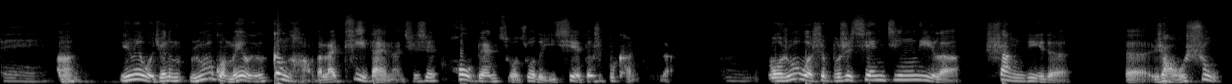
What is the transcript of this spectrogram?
对啊，因为我觉得如果没有一个更好的来替代呢，其实后边所做的一切都是不可能的。嗯，我如果是不是先经历了上帝的呃饶恕，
